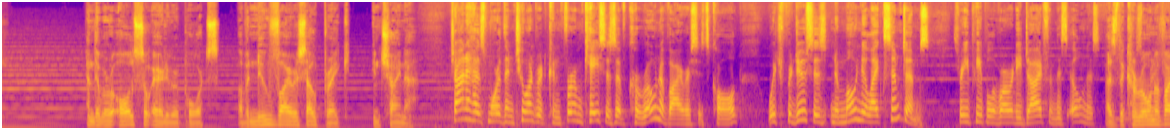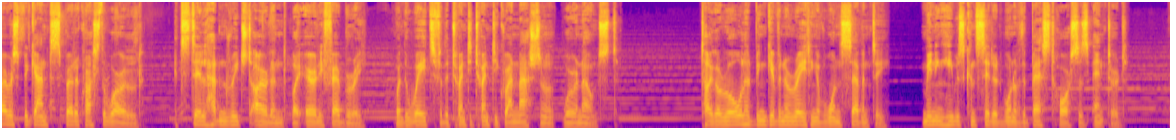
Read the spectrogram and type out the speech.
And there were also early reports of a new virus outbreak in China. China has more than 200 confirmed cases of coronavirus, it's called, which produces pneumonia like symptoms. Three people have already died from this illness. As the coronavirus began to spread across the world, it still hadn't reached Ireland by early February when the weights for the 2020 Grand National were announced. Tiger Roll had been given a rating of 170, meaning he was considered one of the best horses entered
